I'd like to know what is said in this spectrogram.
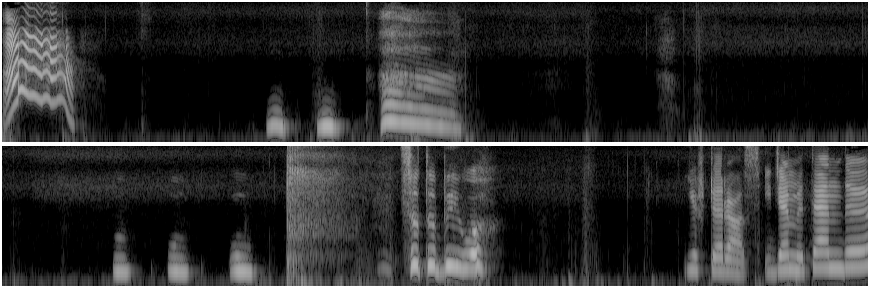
A! A! Mm, mm. Co to było? Jeszcze raz. Idziemy tędy.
